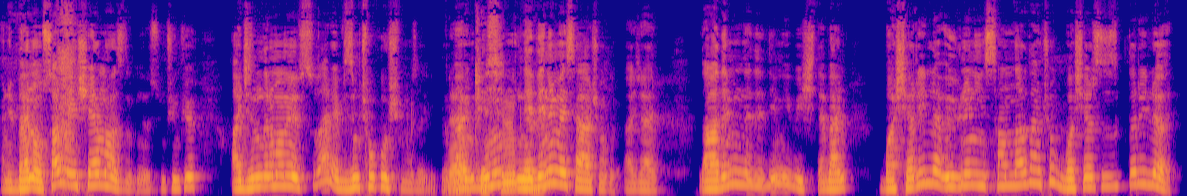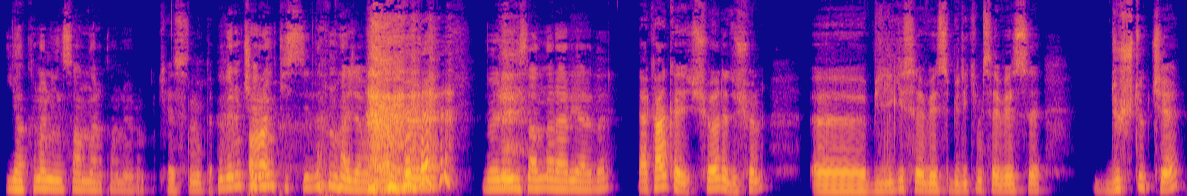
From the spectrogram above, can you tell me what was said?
Hani ben olsam yaşayamazdım diyorsun. Çünkü acındırma mevzusu var ya bizim çok hoşumuza gidiyor. Ya, ben bunun nedeni mesela çok acayip. Daha demin de dediğim gibi işte ben başarıyla övünen insanlardan çok başarısızlıklarıyla yakınan insanları tanıyorum. Kesinlikle. Bu benim çevrem Ama- pisliğinden mi acaba? Böyle, böyle insanlar her yerde. Ya kanka şöyle düşün. Ee, bilgi seviyesi, birikim seviyesi düştükçe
